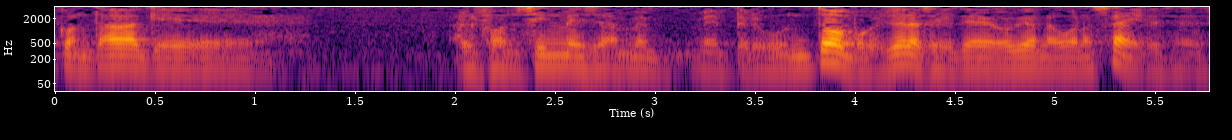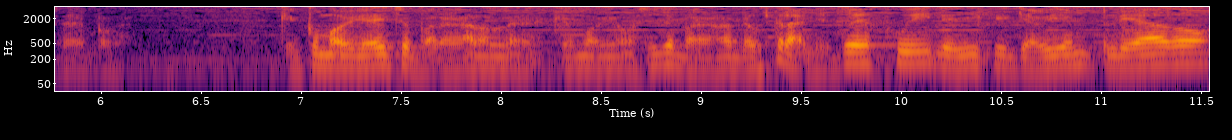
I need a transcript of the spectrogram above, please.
Contaba que Alfonsín me, me preguntó, porque yo era secretario de gobierno de Buenos Aires en esa época, que cómo había hecho para ganarle, cómo habíamos hecho para ganarle a Australia. Entonces fui y le dije que había empleado,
